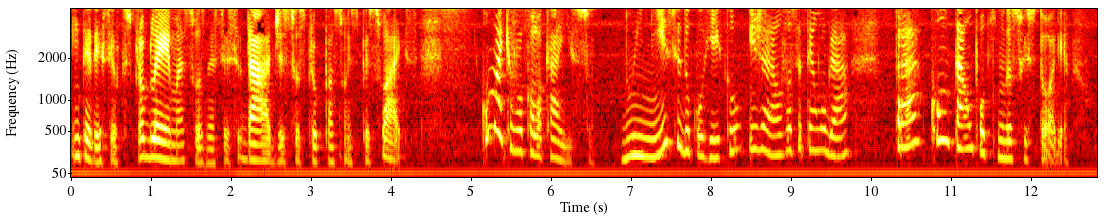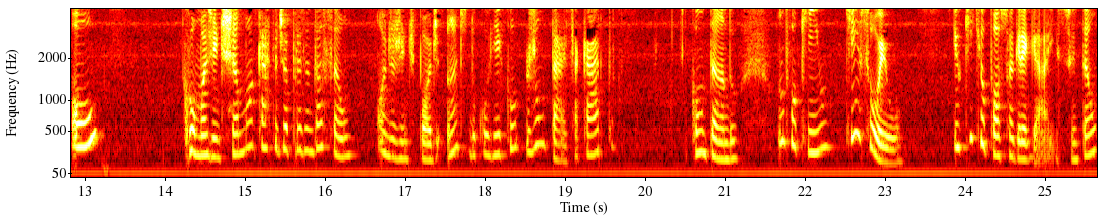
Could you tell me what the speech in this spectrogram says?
entender seus problemas, suas necessidades, suas preocupações pessoais. Como é que eu vou colocar isso? No início do currículo, em geral, você tem um lugar para contar um pouquinho da sua história. Ou, como a gente chama, uma carta de apresentação, onde a gente pode, antes do currículo, juntar essa carta contando um pouquinho quem sou eu, e o que, que eu posso agregar a isso? Então,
